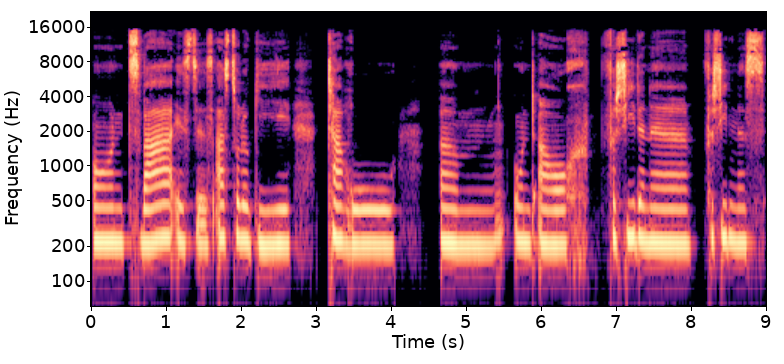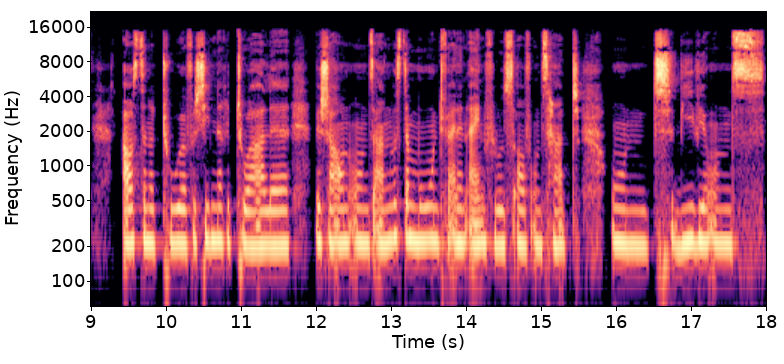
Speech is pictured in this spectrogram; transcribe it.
Und zwar ist es Astrologie, Tarot ähm, und auch verschiedene, verschiedenes aus der Natur, verschiedene Rituale. Wir schauen uns an, was der Mond für einen Einfluss auf uns hat und wie wir uns,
